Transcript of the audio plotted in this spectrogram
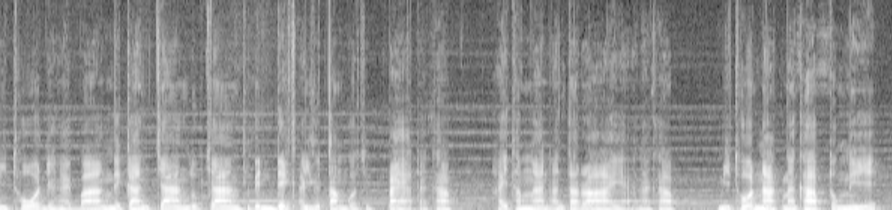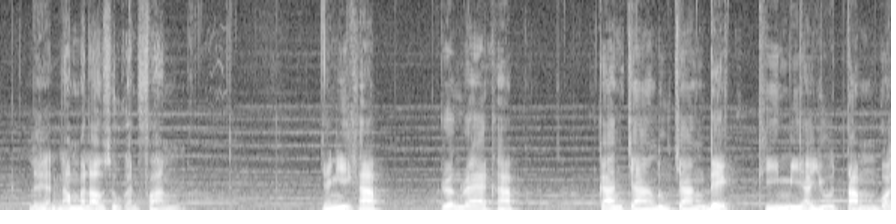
มีโทษยังไงบ้าง ในการจ้างลูกจ้างที่เป็นเด็กอายุต่ำกว่า 18 นะครับ ให้ทำงานอันตรายนะครับ มีโทษหนักนะครับ ตรงนี้เลยนำมาเล่าสู่กันฟัง อย่างนี้ครับ เรื่องแรกครับ การจ้างลูกจ้างเด็กที่มีอายุต่ำกว่า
